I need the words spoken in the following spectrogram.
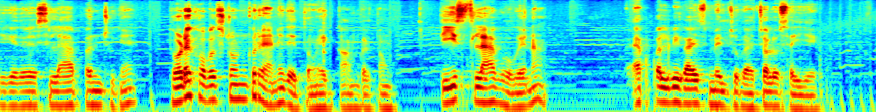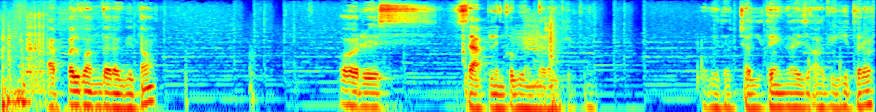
ठीक है तो ये स्लैब बन चुके हैं। थोड़े कॉबल स्टोन को रहने देता हूँ, एक काम करता हूँ। तीस स्लैब हो गए ना एप्पल भी गाइस मिल चुका है। चलो सही है। एप्पल को अंदर रख देता हूँ। और इस सैपलिंग को भी अंदर रख देता हूँ। ओके तो चलते हैं गाइस आगे की तरफ़।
